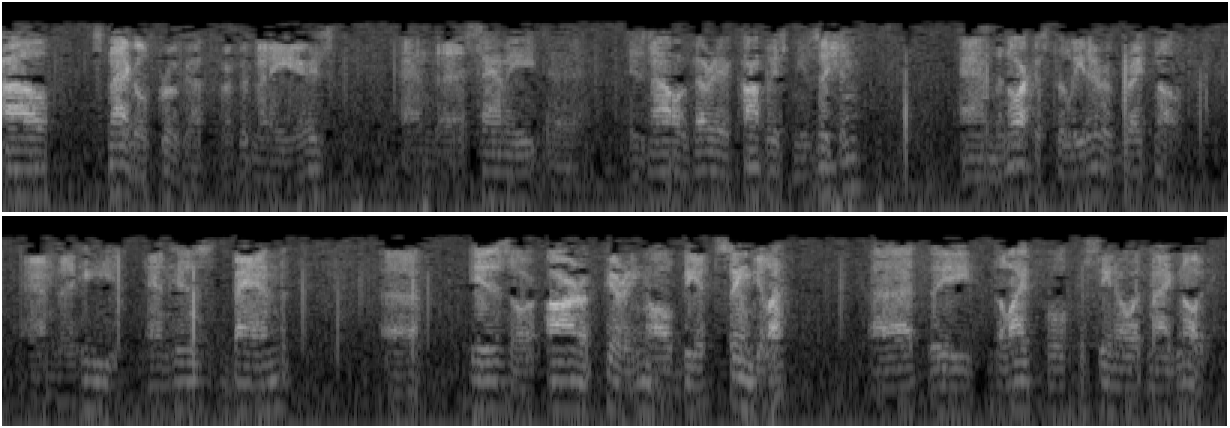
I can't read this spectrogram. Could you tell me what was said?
Carl Snagelfruger for a good many years. And uh, Sammy uh, is now a very accomplished musician and an orchestra leader of great note. And uh, he and his band uh, is or are appearing, albeit singular, uh, at the delightful casino at Magnolia.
